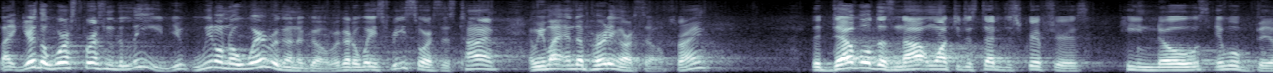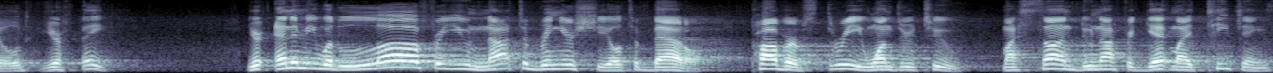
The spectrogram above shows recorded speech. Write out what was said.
like you're the worst person to lead. You, we don't know where we're going to go. We're going to waste resources, time, and we might end up hurting ourselves, right? The devil does not want you to study the scriptures. He knows it will build your faith. Your enemy would love for you not to bring your shield to battle. Proverbs 3 1 through 2. My son, do not forget my teachings,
